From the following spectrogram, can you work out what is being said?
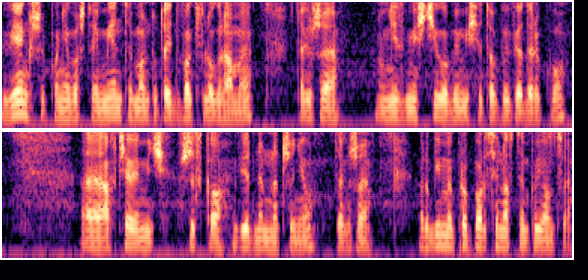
większy, ponieważ tej mięty mam tutaj 2 kg, także nie zmieściłoby mi się to w wiaderku, E, a chciałem mieć wszystko w jednym naczyniu, także robimy proporcje następujące.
